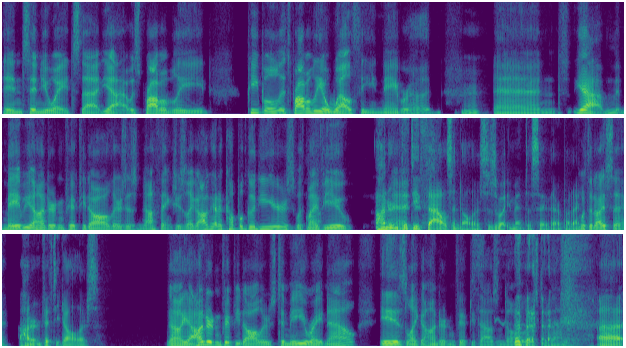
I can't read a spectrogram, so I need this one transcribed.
insinuates that yeah, it was probably people. It's probably a wealthy neighborhood, Mhm. and yeah, maybe one hundred and fifty dollars is nothing. She's like, I'll get a couple good years with my view. One hundred fifty thousand dollars is what you meant to say there, but I What did I say? One hundred fifty dollars. Oh yeah, one hundred and fifty dollars to me right now is like one hundred and fifty thousand dollars to them. Uh,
